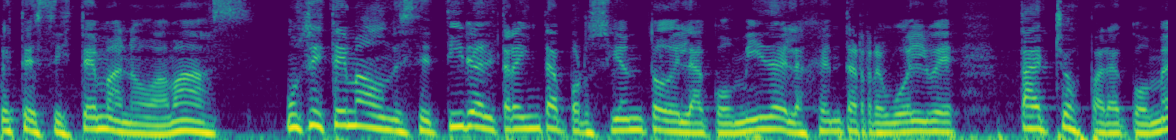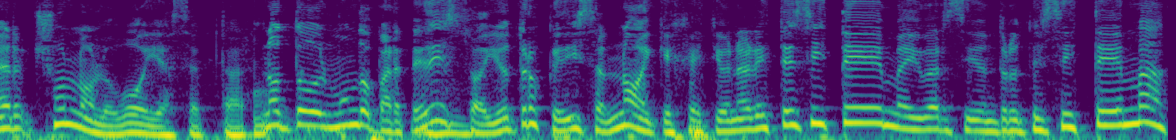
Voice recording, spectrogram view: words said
Este sistema no va más. Un sistema donde se tira el 30% de la comida y la gente revuelve tachos para comer, yo no lo voy a aceptar. No todo el mundo parte de eso. Hay otros que dicen, no, hay que gestionar este sistema y ver si dentro de este sistema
